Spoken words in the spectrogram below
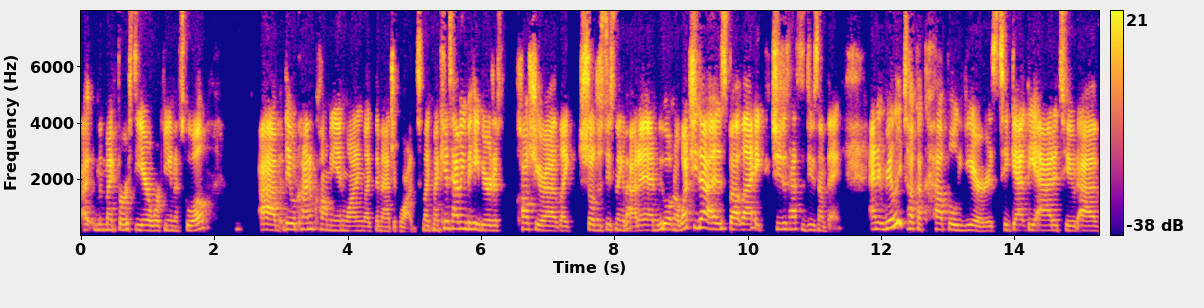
I, my first year working in a school um, they would kind of call me in wanting like the magic wand. Like my kid's having behavior just call shira like she'll just do something about it and we won't know what she does but like she just has to do something. And it really took a couple years to get the attitude of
